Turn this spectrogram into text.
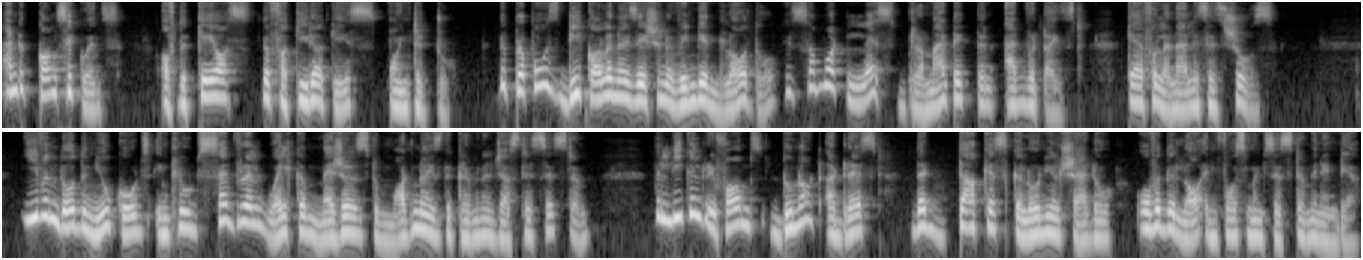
and a consequence of the chaos the Fakira case pointed to. The proposed decolonization of Indian law, though, is somewhat less dramatic than advertised, careful analysis shows. Even though the new codes include several welcome measures to modernize the criminal justice system, the legal reforms do not address the darkest colonial shadow over the law enforcement system in India,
